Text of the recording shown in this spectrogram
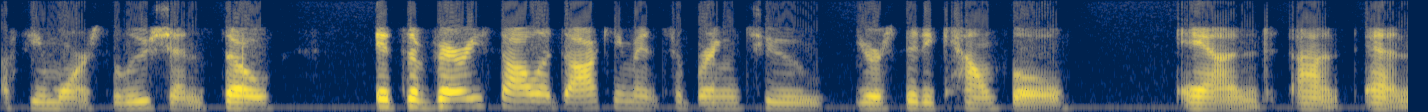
a few more solutions. So it's a very solid document to bring to your city council and uh, and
